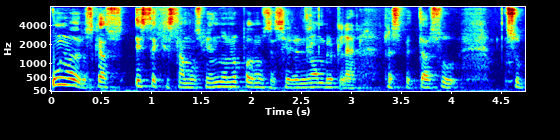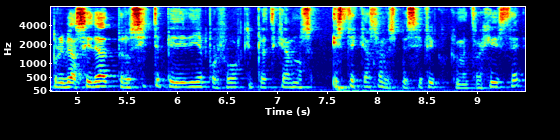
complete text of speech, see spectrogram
uno de los casos, este que estamos viendo, no podemos decir el nombre claro. respetar su, su, privacidad, pero sí te pediría por favor que platicáramos este caso en específico que me trajiste,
